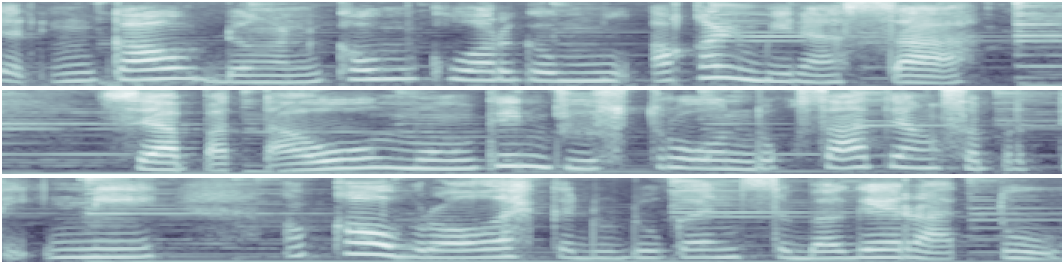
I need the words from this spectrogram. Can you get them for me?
dan engkau dengan kaum keluargamu akan binasa. Siapa tahu mungkin justru untuk saat yang seperti ini engkau beroleh kedudukan sebagai ratu.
